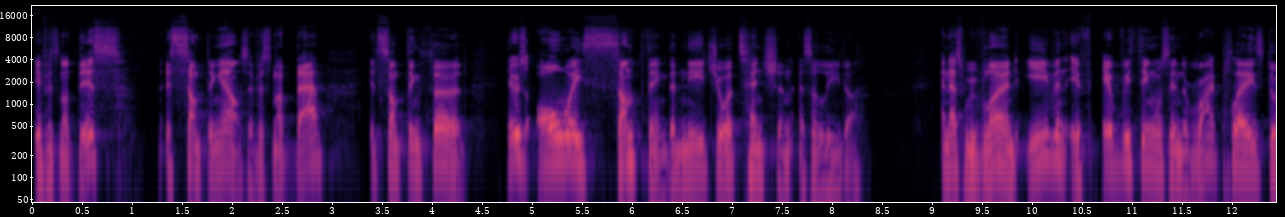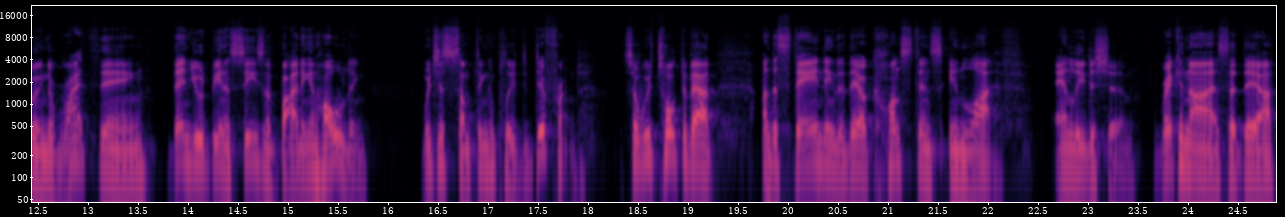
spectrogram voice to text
If it's not this, it's something else. If it's not that, it's something third. There's always something that needs your attention as a leader. And as we've learned, even if everything was in the right place, doing the right thing, then you would be in a season of biting and holding, which is something completely different. So we've talked about understanding that there are constants in life and leadership. Recognize that there are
